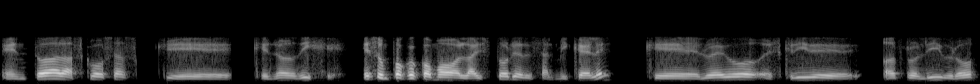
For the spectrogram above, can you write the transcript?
en todas las cosas que, que no dije. Es un poco como la historia de San Michele, que luego escribe otro libro.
